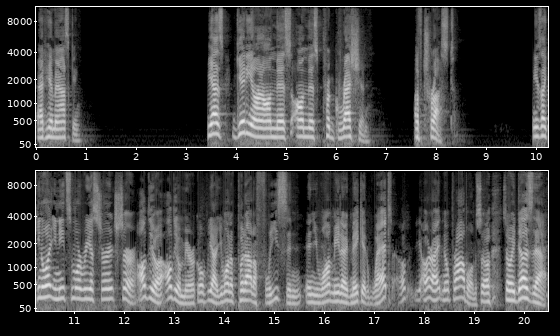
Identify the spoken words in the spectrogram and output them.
at him asking. He has Gideon on this, on this progression of trust. He's like, you know what? You need some more reassurance? Sure, I'll do a, I'll do a miracle. Yeah, you want to put out a fleece and, and you want me to make it wet? Oh, all right, no problem. So, so he does that.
